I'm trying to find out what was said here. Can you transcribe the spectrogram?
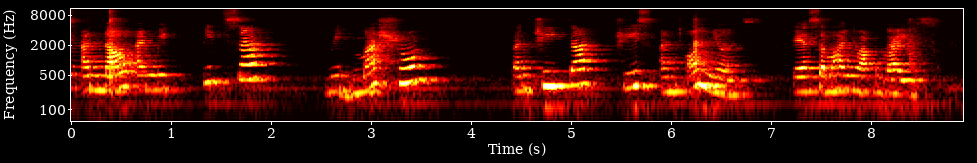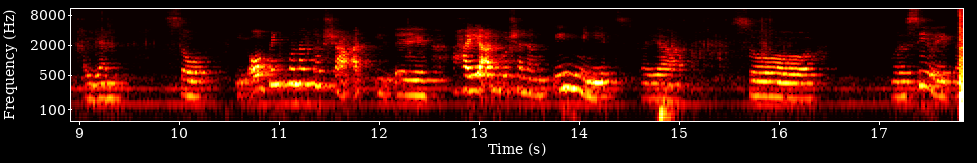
guys. And now, I make pizza with mushroom, pancita, cheese, and onions. Kaya samahan nyo ako guys. Ayan. So, i-open ko na to siya at eh, hayaan ko siya ng 10 minutes. Kaya, so, we'll see later.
